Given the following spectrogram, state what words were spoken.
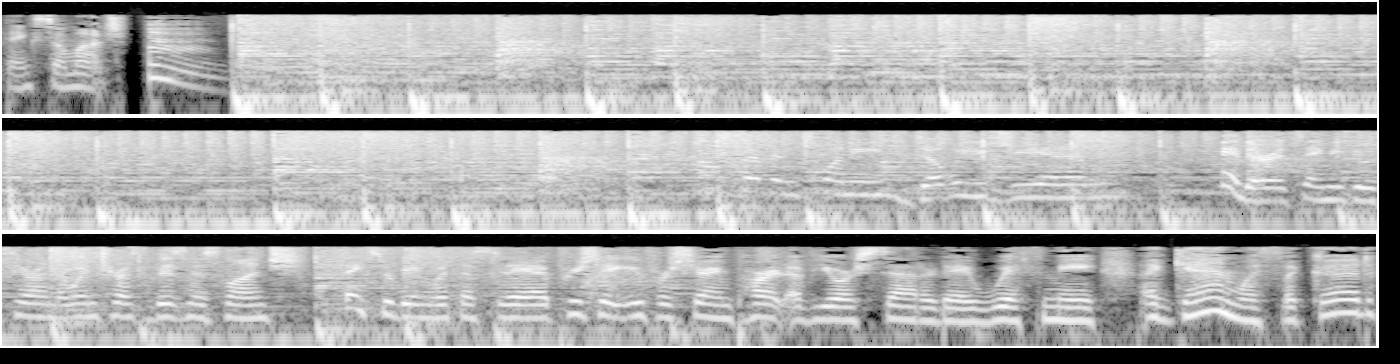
Thanks so much. WGN. Hey there, it's Amy Guth here on the Wintrust Business Lunch. Thanks for being with us today. I appreciate you for sharing part of your Saturday with me. Again, with the good,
